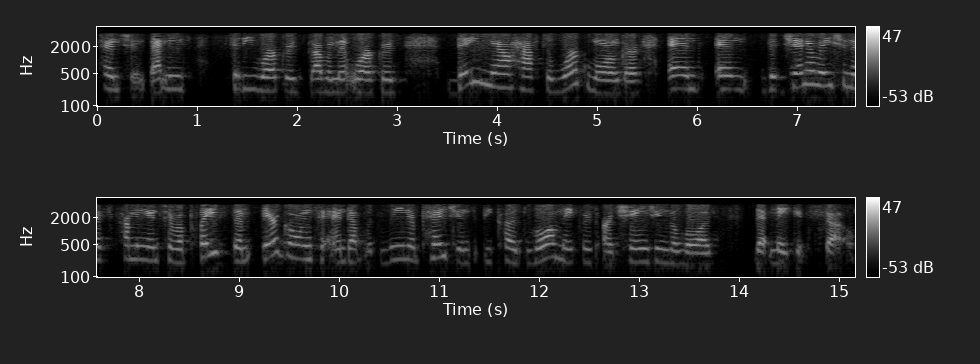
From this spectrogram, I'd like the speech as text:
pensions. That means city workers, government workers. They now have to work longer and and the generation that's coming in to replace them, they're going to end up with leaner pensions because lawmakers are changing the laws that make it so.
